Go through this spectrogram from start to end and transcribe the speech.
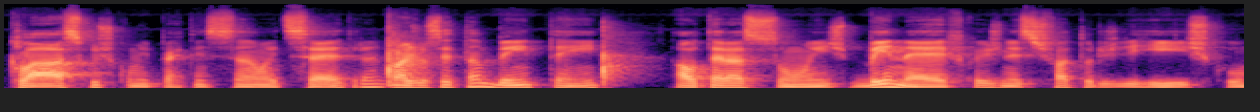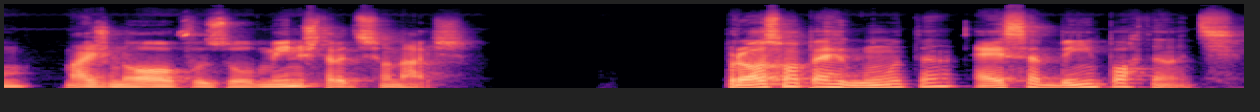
clássicos, como hipertensão, etc., mas você também tem alterações benéficas nesses fatores de risco mais novos ou menos tradicionais. Próxima pergunta, essa é bem importante.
